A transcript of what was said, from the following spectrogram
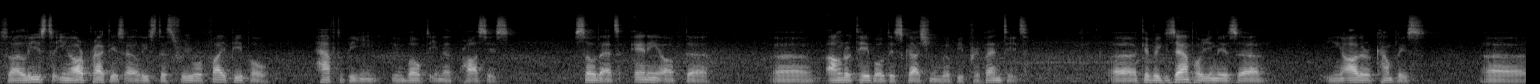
So at least in our practice, at least three or five people have to be involved in that process so that any of the uh, under-table discussion will be prevented. Uh, give an example in this, uh, in other companies, uh,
